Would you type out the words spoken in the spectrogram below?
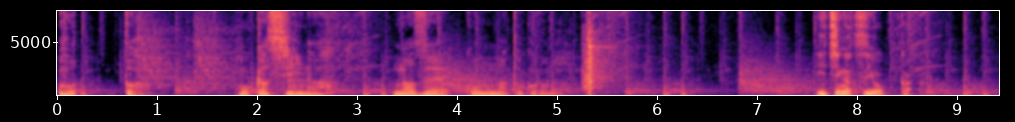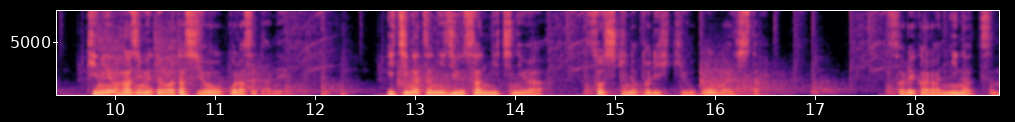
おっと。おかしいな。なぜこんなところに？1月4日。君は初めて私を怒らせたね。1月23日には組織の取引を妨害した。それから2月も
